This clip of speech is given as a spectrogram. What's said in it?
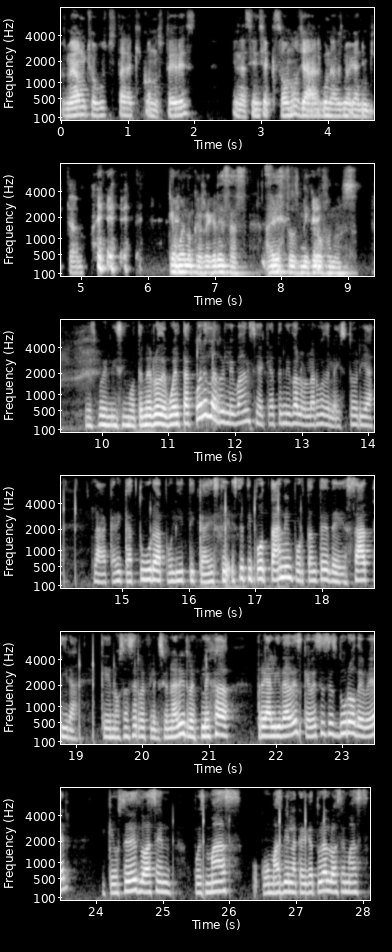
Pues me da mucho gusto estar aquí con ustedes en la ciencia que somos. Ya alguna vez me habían invitado. Qué bueno que regresas a estos micrófonos. Es buenísimo tenerlo de vuelta. ¿Cuál es la relevancia que ha tenido a lo largo de la historia la caricatura política, este, este tipo tan importante de sátira que nos hace reflexionar y refleja realidades que a veces es duro de ver y que ustedes lo hacen pues más, o más bien la caricatura lo hace más,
